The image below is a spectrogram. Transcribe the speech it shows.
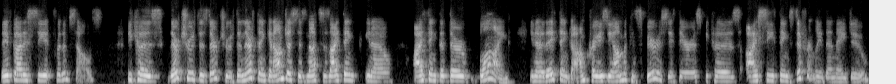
They've got to see it for themselves because their truth is their truth, and they're thinking I'm just as nuts as I think, you know, I think that they're blind. You know, they think I'm crazy, I'm a conspiracy theorist because I see things differently than they do.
